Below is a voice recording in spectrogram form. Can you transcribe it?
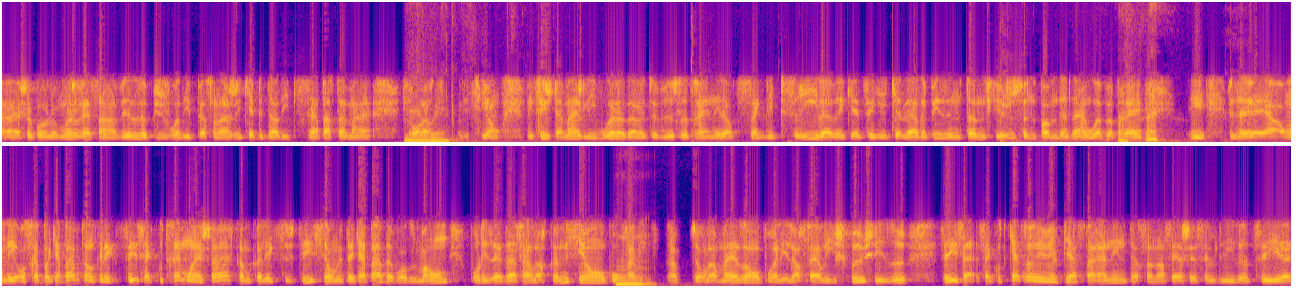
Euh, je sais pas, là, moi, je reste en ville, là, puis je vois des personnes âgées qui habitent dans des petits appartements, qui font ben leur oui. Mais tu sais, justement, je les vois, là, dans l'autobus, là, traîner leur petit sac d'épicerie, là, avec, tu sais, qui a l'air de peser une tonne, puis qu'il y a juste une pomme dedans, ou à peu près. Et, je on est, on serait pas capable comme collectivité, ça coûterait moins cher comme collectivité si on était capable d'avoir du monde pour les aider à faire leur commission, pour faire mm. des travaux sur leur maison, pour aller leur faire les cheveux chez eux. Tu sais, ça, ça coûte 80 000 pièces par année une personne en CHSLD là. Tu sais, euh,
